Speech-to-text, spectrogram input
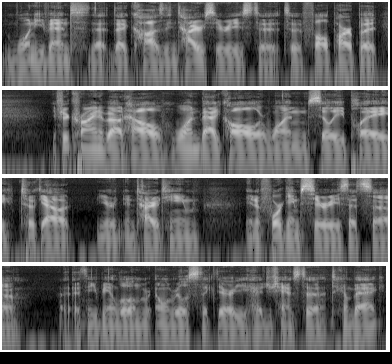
one event that, that caused the entire series to to fall apart?" But if you're crying about how one bad call or one silly play took out your entire team in a four game series, that's uh, I think you're being a little unrealistic there. You had your chance to, to come back.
